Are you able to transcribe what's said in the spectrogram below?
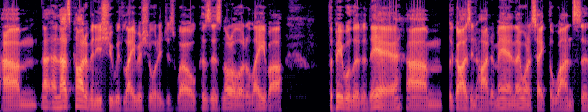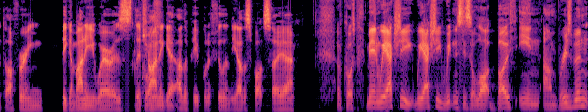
Um, and that's kind of an issue with labor shortage as well, because there's not a lot of labor the people that are there, um, the guys in high demand, they want to take the ones that offering bigger money, whereas they're trying to get other people to fill in the other spots. So yeah. Of course, man. We actually we actually witnessed this a lot, both in um, Brisbane.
